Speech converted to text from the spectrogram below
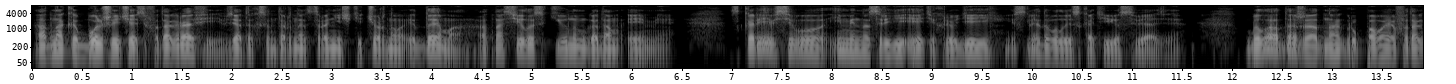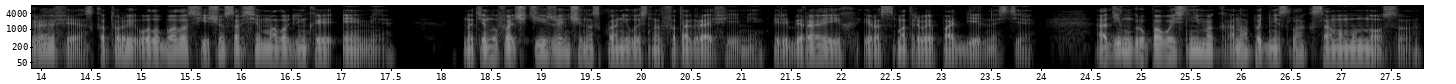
Однако большая часть фотографий, взятых с интернет-странички «Черного Эдема», относилась к юным годам Эми. Скорее всего, именно среди этих людей и следовало искать ее связи. Была даже одна групповая фотография, с которой улыбалась еще совсем молоденькая Эми. Натянув очки, женщина склонилась над фотографиями, перебирая их и рассматривая по отдельности. Один групповой снимок она поднесла к самому носу.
